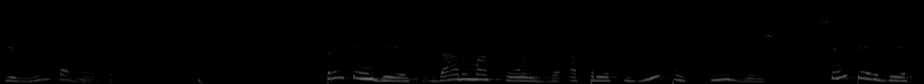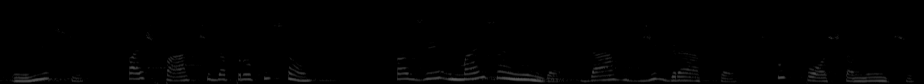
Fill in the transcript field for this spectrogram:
que nunca mentem. Pretender dar uma coisa a preços impossíveis, sem perder com isso, faz parte da profissão. Fazer mais ainda, dar de graça, supostamente,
